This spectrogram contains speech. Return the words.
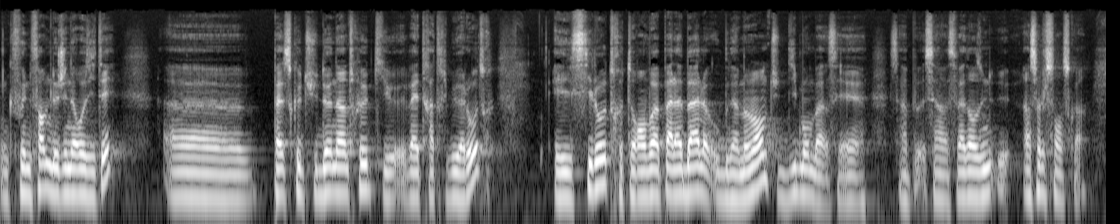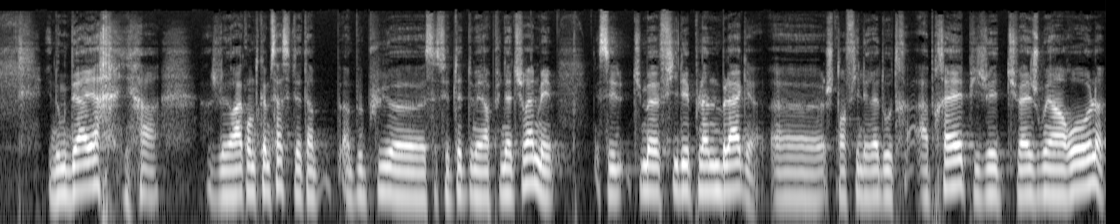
Donc il faut une forme de générosité. parce que tu donnes un truc qui va être attribué à l'autre. Et si l'autre te renvoie pas la balle au bout d'un moment, tu te dis bon bah c'est ça, va dans un seul sens quoi. Et donc derrière il y a je le raconte comme ça, c'est peut-être un, peu plus, euh, ça se fait peut-être de manière plus naturelle, mais c'est, tu m'as filé plein de blagues, euh, je t'en filerai d'autres après, puis je tu vas jouer un rôle,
